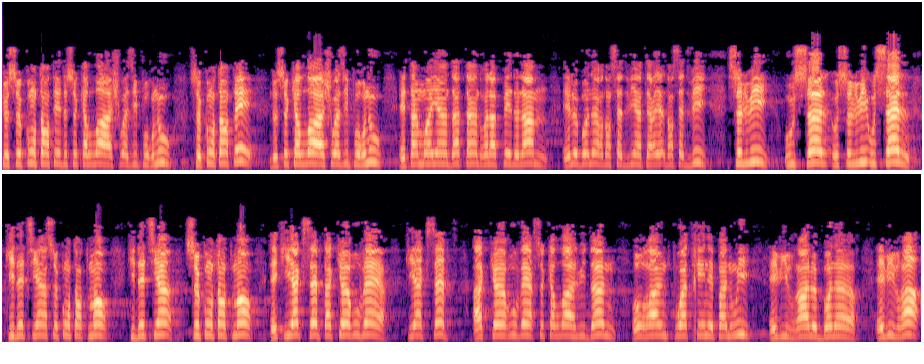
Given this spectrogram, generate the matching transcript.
que se contenter de ce qu'Allah a choisi pour nous, se contenter de ce qu'Allah a choisi pour nous est un moyen d'atteindre la paix de l'âme et le bonheur dans cette vie intérieure, dans cette vie. Celui ou seul, ou celui ou celle qui détient ce contentement, qui détient ce contentement et qui accepte à cœur ouvert, qui accepte à cœur ouvert ce qu'Allah lui donne, aura une poitrine épanouie et vivra le bonheur, et vivra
